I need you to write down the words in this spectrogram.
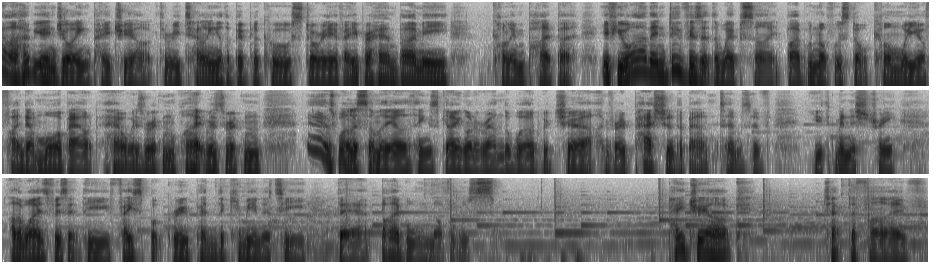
Well, I hope you're enjoying Patriarch, the retelling of the biblical story of Abraham by me, Colin Piper. If you are, then do visit the website, BibleNovels.com, where you'll find out more about how it was written, why it was written, as well as some of the other things going on around the world, which uh, I'm very passionate about in terms of youth ministry. Otherwise, visit the Facebook group and the community there, Bible Novels. Patriarch, Chapter 5,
